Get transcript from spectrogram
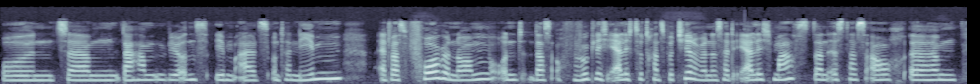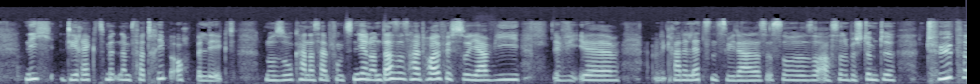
Und ähm, da haben wir uns eben als Unternehmen etwas vorgenommen und das auch wirklich ehrlich zu transportieren. Und wenn du es halt ehrlich machst, dann ist das auch ähm, nicht direkt mit einem Vertrieb auch belegt. Nur so kann das halt funktionieren. Und das ist halt häufig so, ja, wie, wie äh, gerade letztens wieder, das ist so, so auch so eine bestimmte Type.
